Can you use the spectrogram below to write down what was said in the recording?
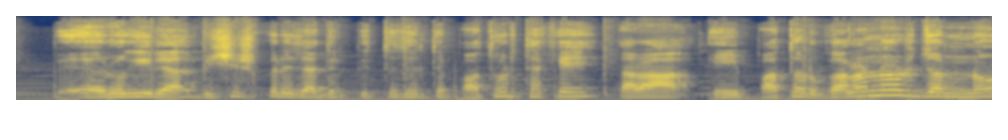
রোগীরা, বিশেষ করে যাদের পিত্তথলিতে পাথর থাকে, তারা এই পাথর গলানোর জন্য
